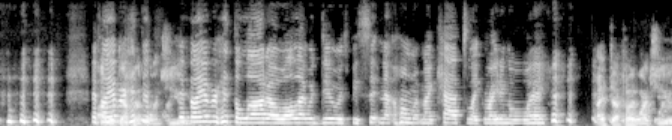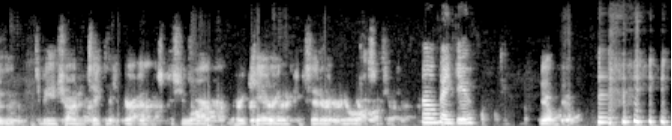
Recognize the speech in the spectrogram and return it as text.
if I I, ever hit the you- if I ever hit the lotto, all I would do is be sitting at home with my cats, like writing away. I definitely want you to be in charge of taking care of animals because you are very caring and considerate and you're awesome. Oh, thank you. You're welcome.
